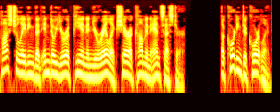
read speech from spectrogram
postulating that Indo-European and Uralic share a common ancestor. According to Kortlandt,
